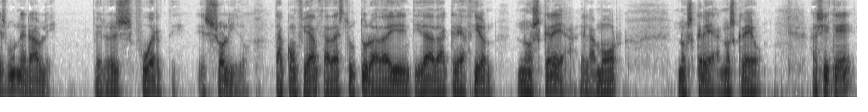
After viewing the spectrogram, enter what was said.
es vulnerable, pero es fuerte, es sólido, da confianza, da estructura, da identidad, da creación, nos crea. El amor nos crea, nos creó. Así que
